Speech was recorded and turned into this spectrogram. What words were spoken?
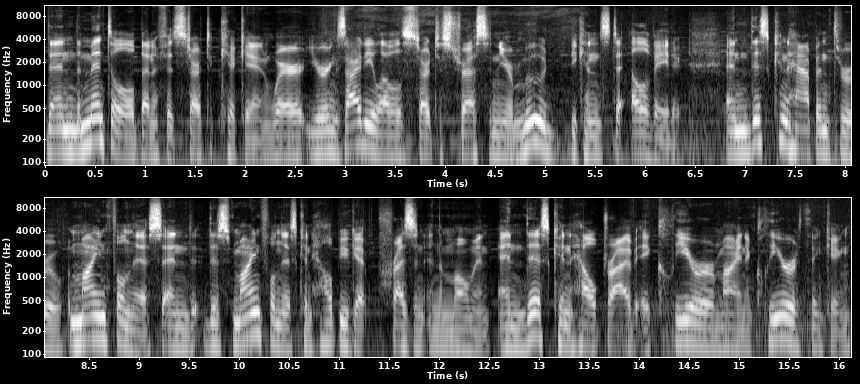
then the mental benefits start to kick in where your anxiety levels start to stress and your mood begins to elevate it. And this can happen through mindfulness and this mindfulness can help you get present in the moment. And this can help drive a clearer mind, a clearer thinking,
